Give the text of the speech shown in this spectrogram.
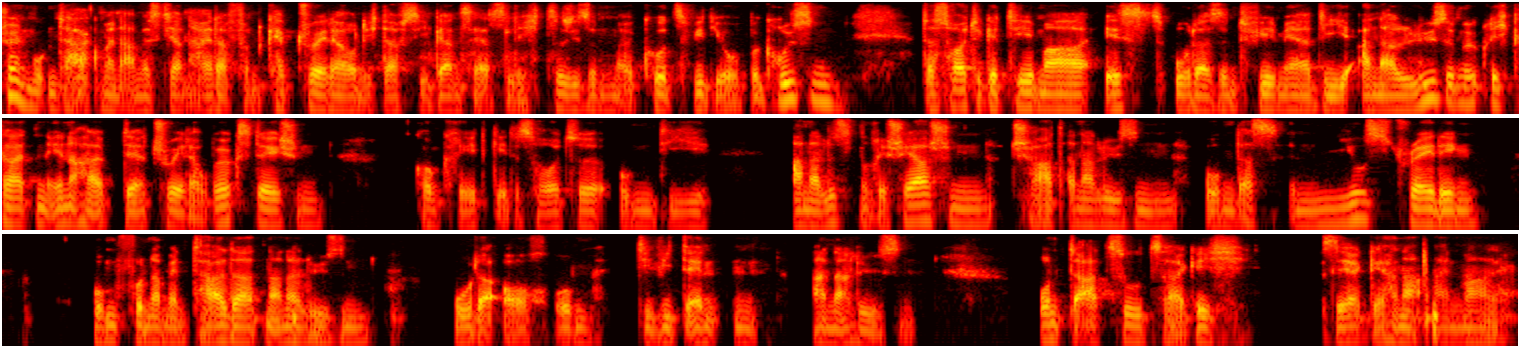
Schönen guten Tag, mein Name ist Jan Heider von CapTrader und ich darf Sie ganz herzlich zu diesem äh, Kurzvideo begrüßen. Das heutige Thema ist oder sind vielmehr die Analysemöglichkeiten innerhalb der Trader Workstation. Konkret geht es heute um die Analystenrecherchen, Chartanalysen, um das News Trading, um Fundamentaldatenanalysen oder auch um Dividendenanalysen. Und dazu zeige ich sehr gerne einmal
